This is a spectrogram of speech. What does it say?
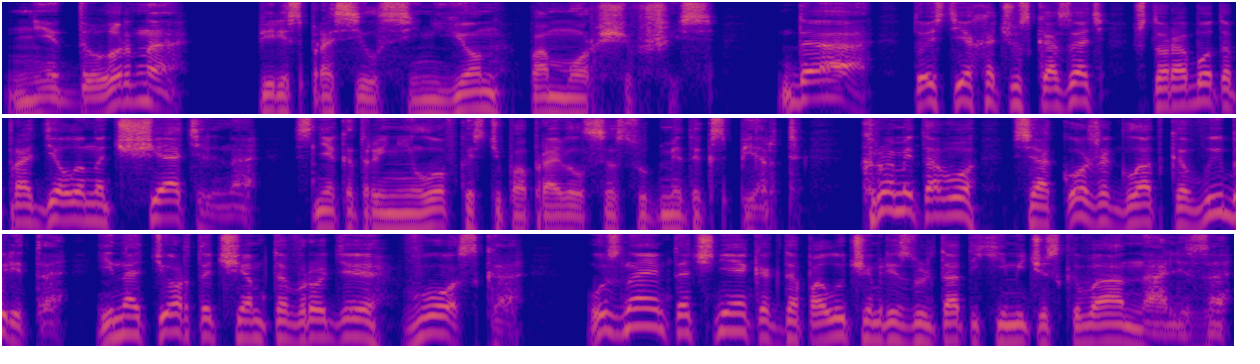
«Недурно?» — переспросил Синьон, поморщившись. «Да, то есть я хочу сказать, что работа проделана тщательно», — с некоторой неловкостью поправился судмедэксперт. «Кроме того, вся кожа гладко выбрита и натерта чем-то вроде воска. Узнаем точнее, когда получим результаты химического анализа.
